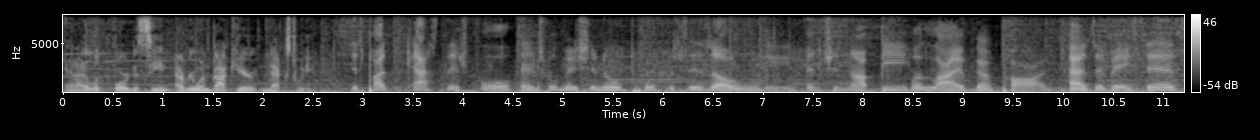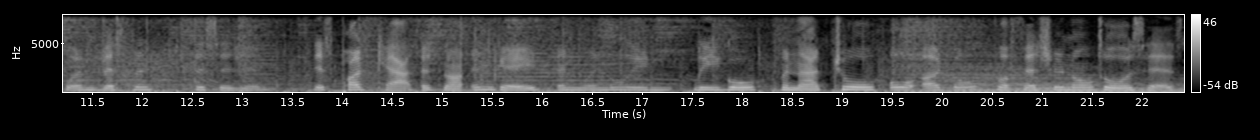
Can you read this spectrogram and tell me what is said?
and I look forward to seeing everyone back here next week. This podcast is for informational purposes only and should not be relied upon as a basis for investment decisions. This podcast is not engaged in rendering legal, financial, or other professional sources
